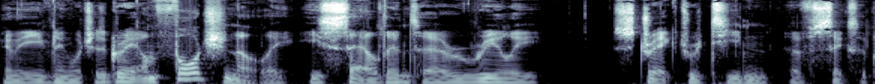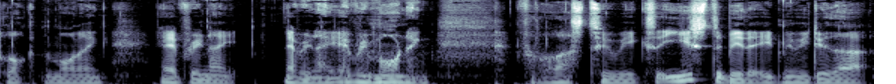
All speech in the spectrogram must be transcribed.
in the evening, which is great. Unfortunately, he's settled into a really strict routine of six o'clock in the morning every night, every night, every morning for the last two weeks. It used to be that he'd maybe do that,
